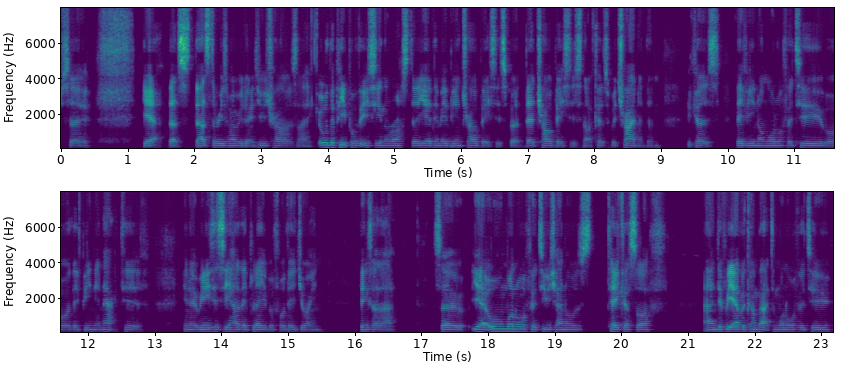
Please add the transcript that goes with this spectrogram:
So yeah that's that's the reason why we don't do trials. Like all the people that you see in the roster yeah they may be in trial basis but their trial basis not because we're trying at them because they've been on Modern Warfare 2 or they've been inactive. You know we need to see how they play before they join things like that. So yeah all Modern Warfare 2 channels take us off. And if we ever come back to Warfare 2,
